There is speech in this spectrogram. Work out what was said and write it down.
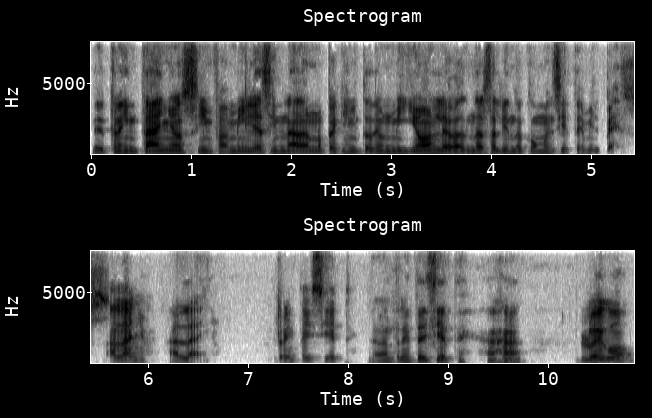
De 30 años, sin familia, sin nada, uno pequeñito de un millón, le va a andar saliendo como en 7 mil pesos al año. al año. 37. Le van 37, ajá. Luego,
